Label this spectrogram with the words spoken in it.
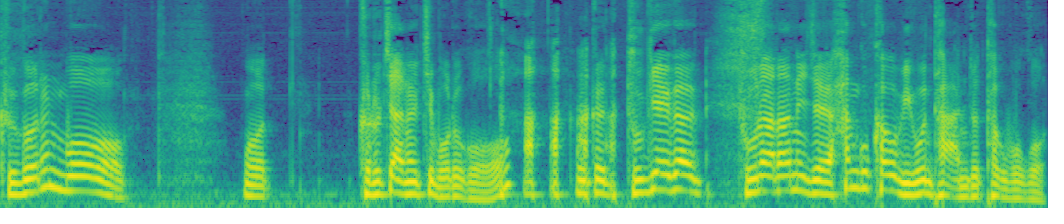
그거는 뭐뭐 뭐 그렇지 않을지 모르고 그러니까 두 개가 두 나라는 이제 한국하고 미국은 다 안 좋다고 보고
